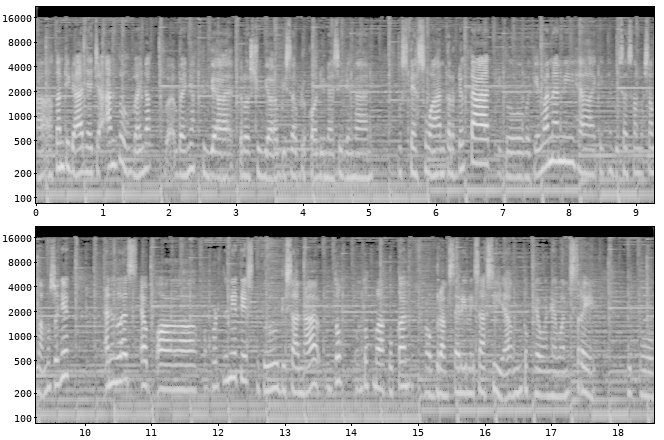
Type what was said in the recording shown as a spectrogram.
uh, kan tidak hanya Jaan tuh banyak banyak juga terus juga bisa berkoordinasi dengan puskeswan terdekat gitu. Bagaimana nih ya, kita bisa sama-sama. Maksudnya endless uh, opportunities gitu di sana untuk untuk melakukan program sterilisasi ya untuk hewan-hewan stray gitu.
